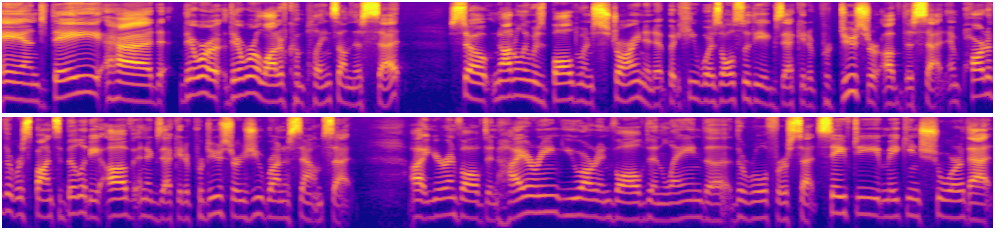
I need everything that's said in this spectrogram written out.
And they had there were there were a lot of complaints on this set so not only was Baldwin starring in it, but he was also the executive producer of the set. And part of the responsibility of an executive producer is you run a sound set. Uh, you're involved in hiring. You are involved in laying the the rule for set safety, making sure that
